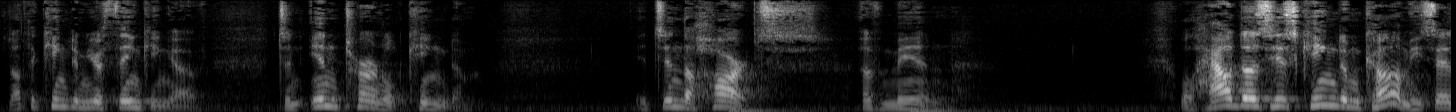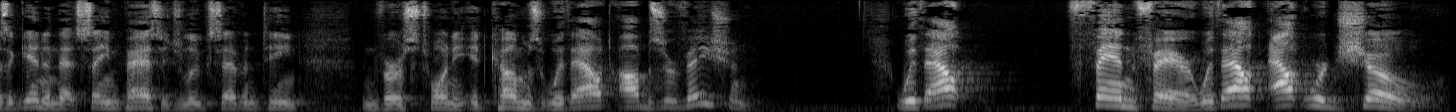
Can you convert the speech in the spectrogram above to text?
It's not the kingdom you're thinking of, it's an internal kingdom. It's in the hearts of men. Well, how does his kingdom come? He says again in that same passage, Luke 17 and verse 20, it comes without observation, without fanfare, without outward show.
